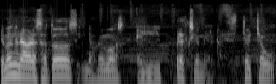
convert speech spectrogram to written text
Le mando un abrazo a todos y nos vemos el próximo miércoles. Chau, chau.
